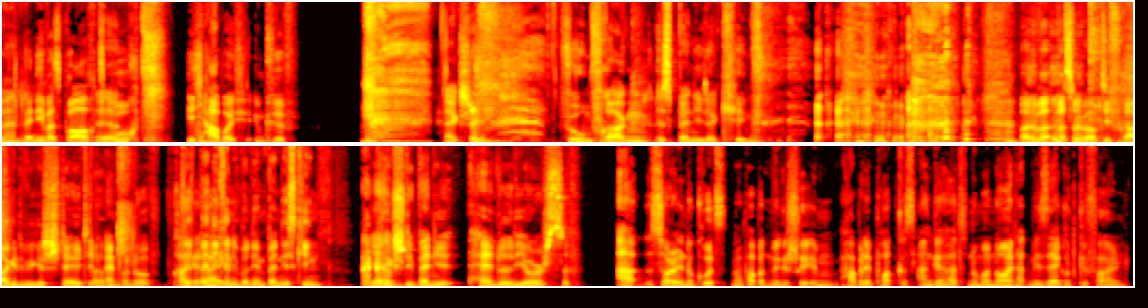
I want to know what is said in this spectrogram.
Wenn ihr was braucht, Ja. bucht. Ich habe euch im Griff. Actually. Für Umfragen ist Benny der King. Warte, wa- was war überhaupt die Frage, die wir gestellt haben? Einfach nur Der Frage. Benny kann übernehmen. Benny ist King. Ja, actually, Benny, handle your stuff. Ah, sorry, nur kurz. Mein Papa hat mir geschrieben, habe den Podcast angehört. Nummer 9 hat mir sehr gut gefallen.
